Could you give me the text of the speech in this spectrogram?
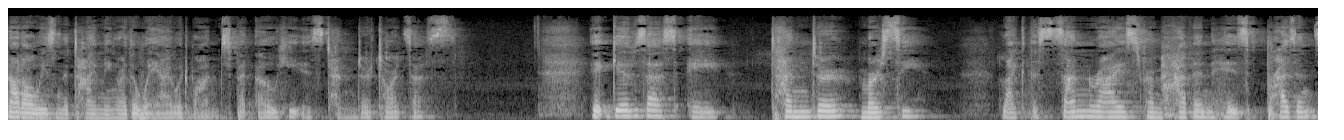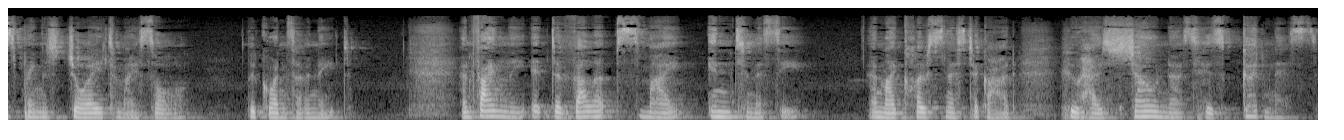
Not always in the timing or the way I would want, but oh, he is tender towards us. It gives us a tender mercy. Like the sunrise from heaven, his presence brings joy to my soul. Luke 1 7 8. And finally, it develops my intimacy and my closeness to God, who has shown us his goodness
